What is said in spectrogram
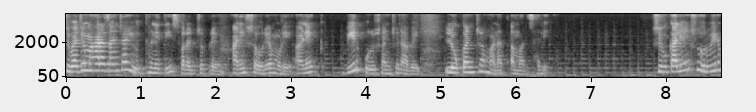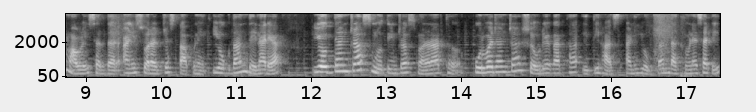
शिवाजी महाराजांच्या युद्धनीती स्वराज्यप्रेम आणि शौर्यामुळे अनेक वीर पुरुषांची नावे लोकांच्या मनात अमर झाली. शिवकालीन शूरवीर मावळे सरदार आणि स्वराज्य स्थापनेत योगदान देणाऱ्या योद्ध्यांच्या स्मृतींच्या स्मरणार्थ पूर्वजांच्या शौर्यगाथा इतिहास आणि योगदान दाखवण्यासाठी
